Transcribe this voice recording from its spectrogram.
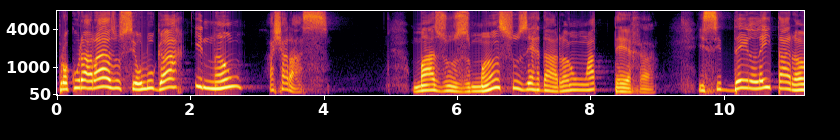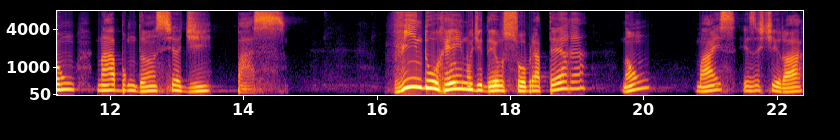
Procurarás o seu lugar e não acharás. Mas os mansos herdarão a terra e se deleitarão na abundância de paz. Vindo o reino de Deus sobre a terra, não mais existirá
